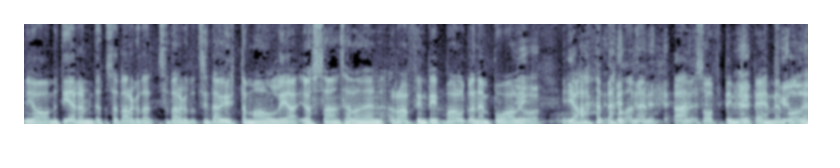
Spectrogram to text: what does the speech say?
Joo, mä tiedän, mitä sä tarkoitat. Sä tarkoitat sitä yhtä mallia, jossa on sellainen raffimpi valkoinen puoli Joo. ja tällainen vähän softimpi pehmeä puoli.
